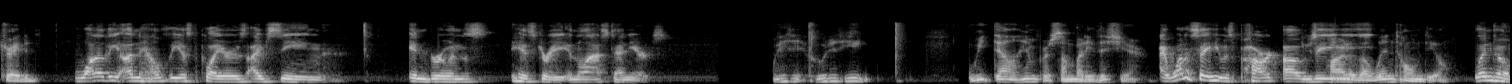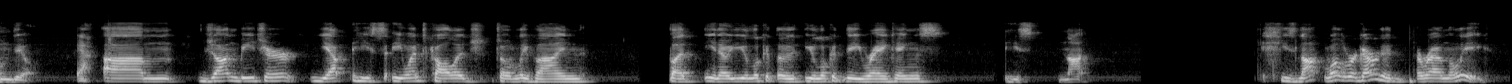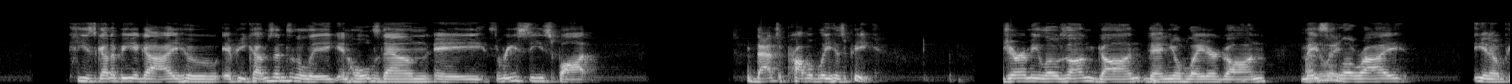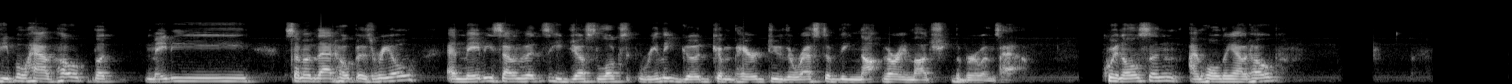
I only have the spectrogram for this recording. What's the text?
traded. one of the unhealthiest players I've seen in Bruins history in the last 10 years. Wait, who did he? We dealt him for somebody this year. I want to say he was part of was the part of the Lindholm deal. Lindholm deal. Yeah. Um, John Beecher, yep, he's he went to college, totally fine. But you know, you look at the you look at the rankings, he's not he's not well regarded around the league. He's going to be a guy who, if he comes into the league and holds down a three C spot, that's probably his peak. Jeremy Lauzon gone, Daniel Vladar gone, Mason Lohrei. You know, people have hope, but maybe some of that hope is real, and maybe some of it's he just looks really good compared to the rest of the not very much the Bruins have. Quinn Olson, I'm holding out hope.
